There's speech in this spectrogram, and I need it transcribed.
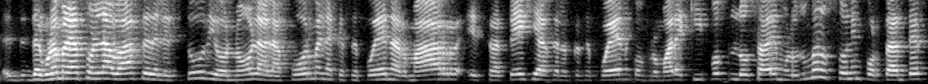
eh, de alguna manera son la base del estudio, ¿no? La, la forma en la que se pueden armar estrategias, en las que se pueden conformar equipos, lo sabemos, los números son importantes,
